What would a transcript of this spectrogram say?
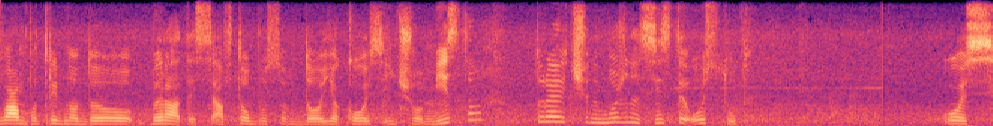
вам потрібно добиратися автобусом до якогось іншого міста Туреччини, можна сісти ось тут. Ось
